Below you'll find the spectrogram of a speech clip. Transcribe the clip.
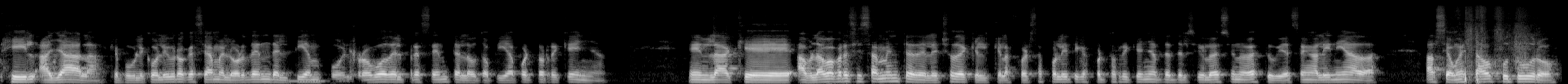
Gil Ayala, que publicó un libro que se llama El orden del tiempo, el robo del presente en la utopía puertorriqueña, en la que hablaba precisamente del hecho de que las fuerzas políticas puertorriqueñas desde el siglo XIX estuviesen alineadas hacia un estado futuro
